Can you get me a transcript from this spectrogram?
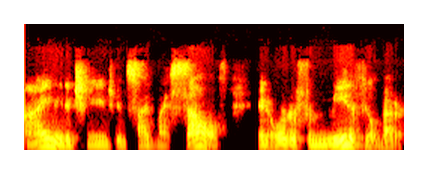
I need to change inside myself in order for me to feel better.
